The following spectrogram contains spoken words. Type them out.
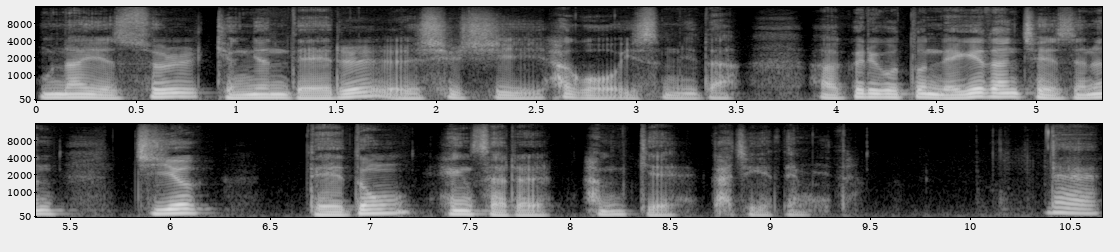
문화예술 경연대회를 실시하고 있습니다. 아, 그리고 또 4개 단체에서는 지역 대동 행사를 함께 가지게 됩니다. 네.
